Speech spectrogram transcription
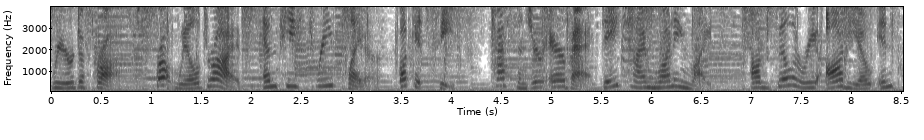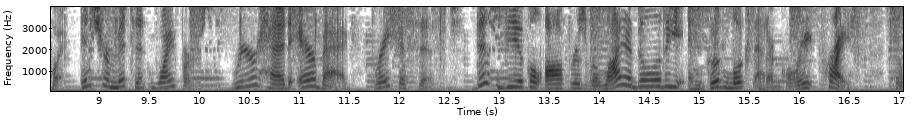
rear defrost, front wheel drive, MP3 player, bucket seats, passenger airbag, daytime running lights, auxiliary audio input, intermittent wipers, rear head airbag, brake assist. This vehicle offers reliability and good looks at a great price. So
